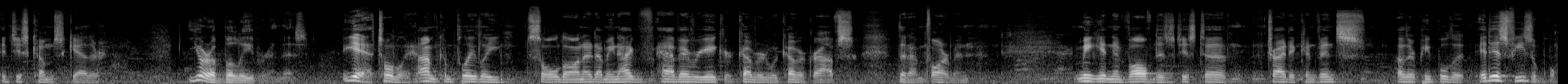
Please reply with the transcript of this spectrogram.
it just comes together. You're a believer in this. Yeah, totally. I'm completely sold on it. I mean, I have every acre covered with cover crops that I'm farming. Me getting involved is just to try to convince other people that it is feasible.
